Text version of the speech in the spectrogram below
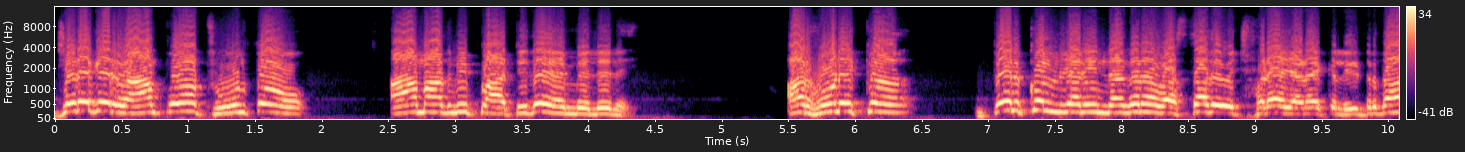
ਜਿਹੜੇ ਕਿ ਰਾਮਪੁਰਾ ਫੂਲ ਤੋਂ ਆਮ ਆਦਮੀ ਪਾਰਟੀ ਦੇ ਐਮਐਲਏ ਨੇ। ਔਰ ਹੁਣ ਇੱਕ ਬਿਲਕੁਲ ਯਾਨੀ ਨਗਨ ਅਵਸਥਾ ਦੇ ਵਿੱਚ ਫੜਿਆ ਜਾਣਾ ਇੱਕ ਲੀਡਰ ਦਾ।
